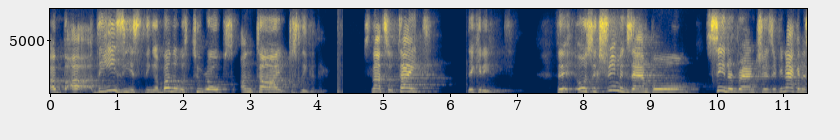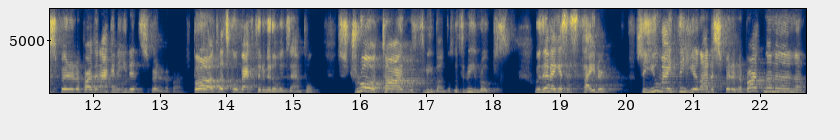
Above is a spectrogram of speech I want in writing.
the easiest thing, a bundle with two ropes, untie, just leave it there. It's not so tight, they could eat it. The most extreme example, cedar branches, if you're not going to spread it apart, they're not going to eat it, spread it apart. But let's go back to the middle example. Straw tied with three bundles, with three ropes. Well, then I guess it's tighter. So you might think you're allowed to spread it apart. No, no, no, no.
